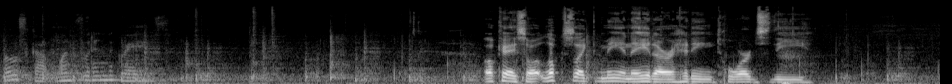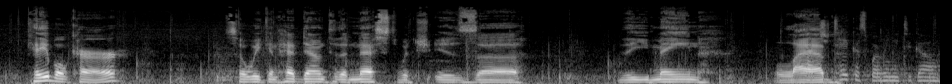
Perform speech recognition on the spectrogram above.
Both got one foot in the grave. Okay, so it looks like me and Ada are heading towards the cable car so we can head down to the nest, which is uh, the main lab. take us where we need to go.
